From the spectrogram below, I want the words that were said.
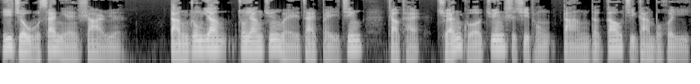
一九五三年十二月，党中央、中央军委在北京召开全国军事系统党的高级干部会议，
